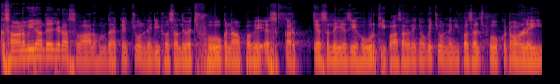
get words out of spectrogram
ਕਿਸਾਨ ਵੀਰਾਂ ਦੇ ਜਿਹੜਾ ਸਵਾਲ ਹੁੰਦਾ ਕਿ ਝੋਨੇ ਦੀ ਫਸਲ ਦੇ ਵਿੱਚ ਫੋਕ ਨਾ ਪਵੇ, ਇਸ ਕਰ, ਇਸ ਲਈ ਅਸੀਂ ਹੋਰ ਕੀ ਪਾ ਸਕਦੇ, ਕਿਉਂਕਿ ਝੋਨੇ ਦੀ ਫਸਲ 'ਚ ਫੋਕ ਘਟਾਉਣ ਲਈ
